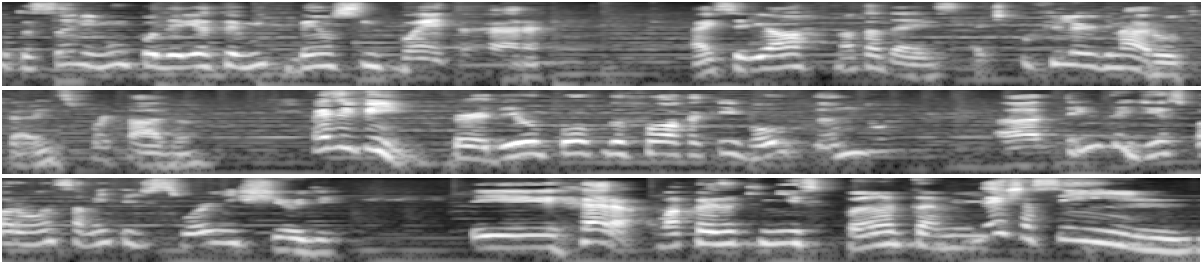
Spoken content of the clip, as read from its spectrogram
puta, Sun Moon poderia ter muito bem uns 50, cara. Aí seria, ó, nota 10. É tipo filler de Naruto, cara, insuportável. Mas enfim, perdi um pouco do foco aqui, voltando uh, 30 dias para o lançamento de Sword and Shield. E, cara, uma coisa que me espanta, me deixa assim.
